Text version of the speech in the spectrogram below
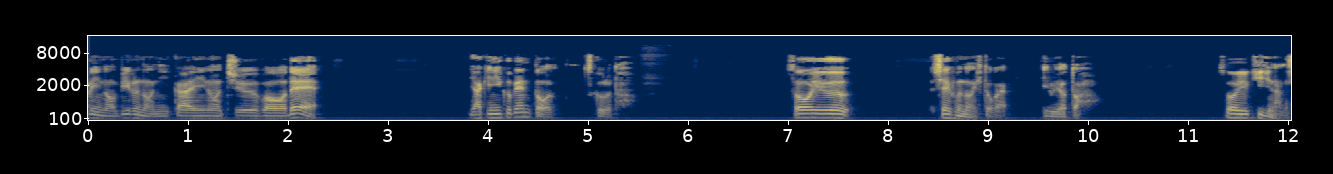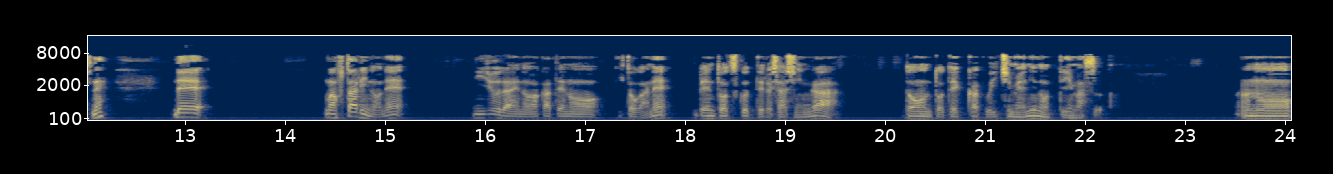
りのビルの2階の厨房で焼肉弁当を作ると。そういうシェフの人がいるよと。そういう記事なんですね。で、まあ、二人のね、20代の若手の人がね、弁当作ってる写真が、ドーンとでっかく一面に載っています。あの、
